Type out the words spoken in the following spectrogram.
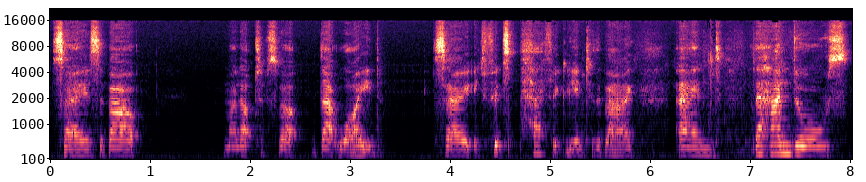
So it's about, my laptop's about that wide so it fits perfectly into the bag and the handles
